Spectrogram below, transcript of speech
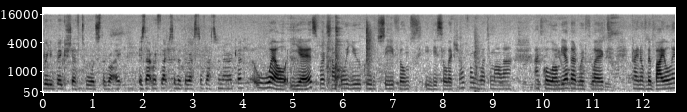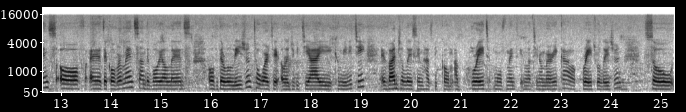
really big shift towards the right. Is that reflective of the rest of Latin America? Well, yes. For example, you could see films in this selection from Guatemala and Colombia that reflect kind of the violence of uh, the governments and the violence of the religion towards the LGBTI community. Evangelism has become a great movement in Latin America, a great religion. So,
